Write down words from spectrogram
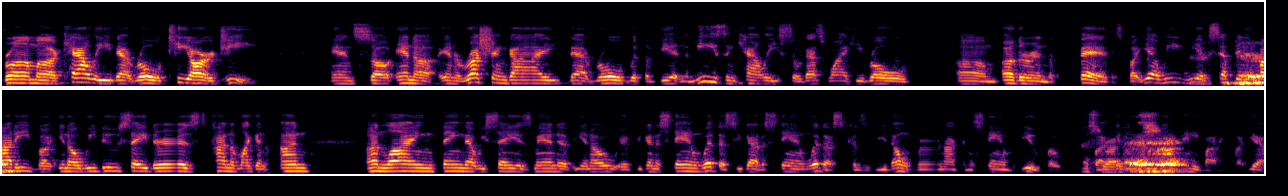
from uh, Cali that rode TRG. and so and a and a Russian guy that rolled with the Vietnamese in Cali, so that's why he rolled um, other in the feds. But yeah, we we accept anybody, but you know we do say there is kind of like an un unlying thing that we say is, man, if, you know, if you're gonna stand with us, you got to stand with us, because if you don't, we're not gonna stand with you. But That's but right. you know, that's anybody. But yeah,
